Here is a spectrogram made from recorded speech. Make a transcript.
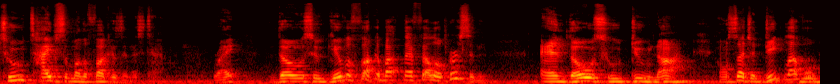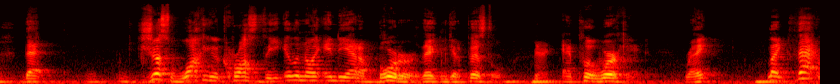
two types of motherfuckers in this town, right? Those who give a fuck about their fellow person and those who do not on such a deep level that just walking across the Illinois Indiana border, they can get a pistol and put work in, right? Like that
